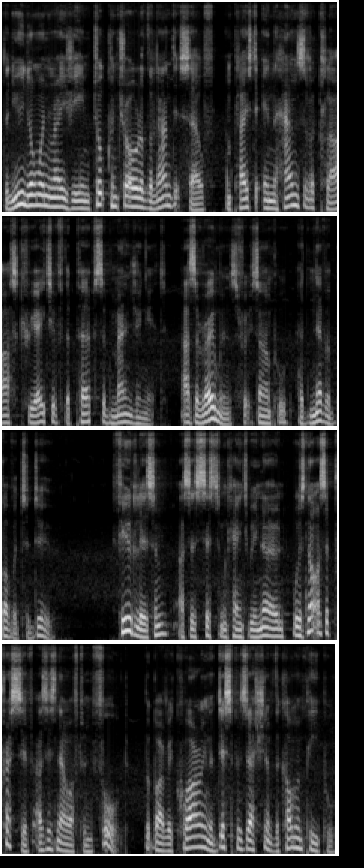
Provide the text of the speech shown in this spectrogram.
The new Norman regime took control of the land itself and placed it in the hands of a class created for the purpose of managing it, as the Romans, for example, had never bothered to do. Feudalism, as this system came to be known, was not as oppressive as is now often thought, but by requiring the dispossession of the common people,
